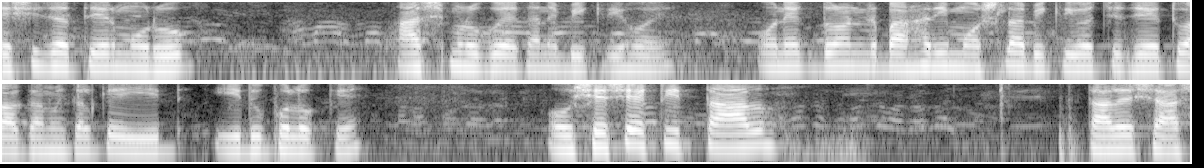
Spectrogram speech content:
দেশি জাতের মুরগ হাঁস এখানে বিক্রি হয়। অনেক ধরনের বাহারি মশলা বিক্রি হচ্ছে যেহেতু আগামীকালকে ঈদ ঈদ উপলক্ষে। ও শেষে একটি তাল তালের শ্বাস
